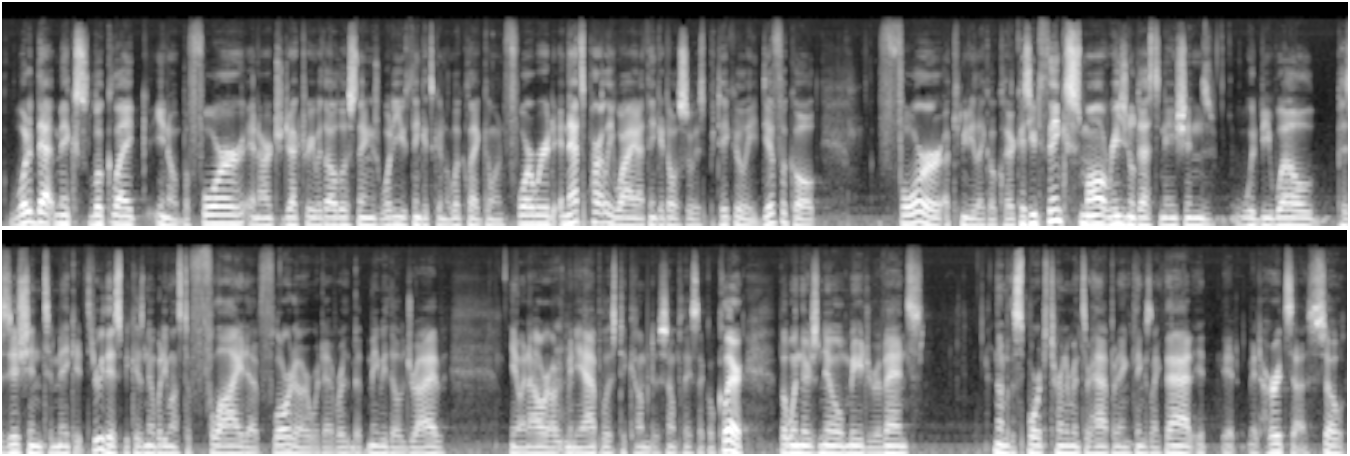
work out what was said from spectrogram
What did that mix look like, you know, before and our trajectory with all those things? What do you think it's going to look like going forward? And that's partly why I think it also is particularly difficult for a community like Eau Claire, because you'd think small regional destinations would be well positioned to make it through this because nobody wants to fly to Florida or whatever, but maybe they'll drive, you know, an hour out of Minneapolis to come to someplace like Eau Claire. But when there's no major events, none of the sports tournaments are happening, things like that, it, it, it hurts us. So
